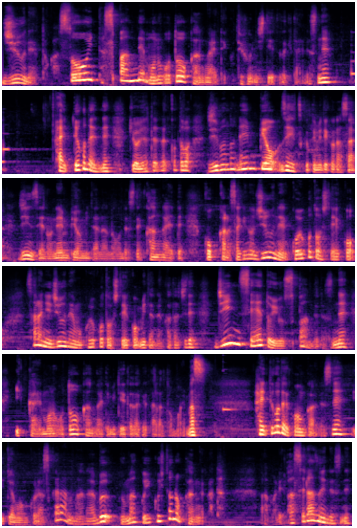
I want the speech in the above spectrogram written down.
10年とか、そういったスパンで物事を考えていくというふうにしていただきたいですね。はい。ということでね、今日やってたことは自分の年表をぜひ作ってみてください。人生の年表みたいなのをですね、考えて、ここから先の10年、こういうことをしていこう。さらに10年もこういうことをしていこうみたいな形で、人生というスパンでですね、一回物事を考えてみていただけたらと思います。はい。ということで今回はですね、イテモンクラスから学ぶうまくいく人の考え方。あまり焦らずにですね、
